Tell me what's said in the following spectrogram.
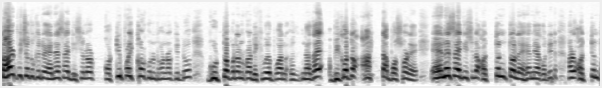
তাৰ পিছতো কিন্তু এন এছ আই ডি চিলৰ কৰ্তৃপক্ষৰ কোনো ধৰণৰ কিন্তু গুৰুত্ব প্ৰদান কৰা দেখিবলৈ পোৱা নাযায়। বিগত আঠটা বছৰে এন এছ আই ডি চিলে অত্যন্ত লেহেমীয়া গতিত আৰু অত্যন্ত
